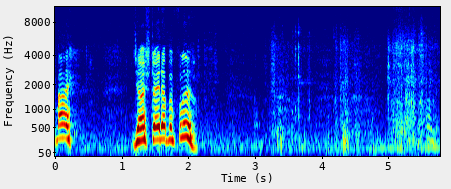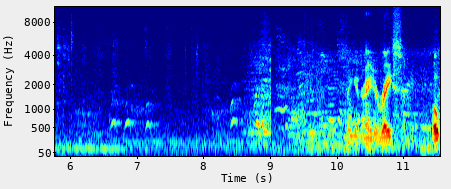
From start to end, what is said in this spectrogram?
Bye. Jumped straight up and flew. They're getting ready to race. Oh.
